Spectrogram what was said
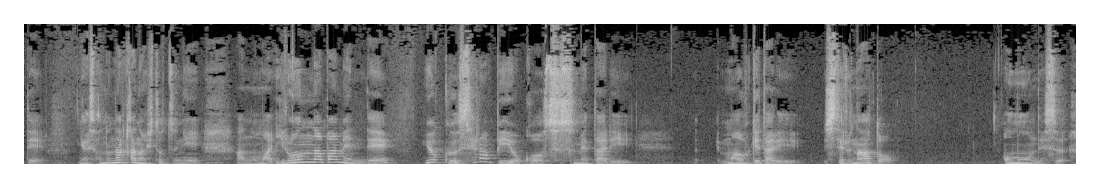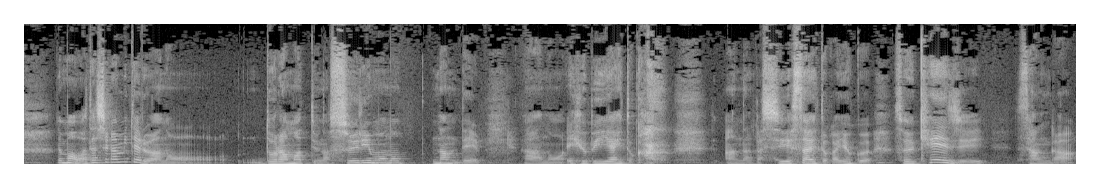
ていやその中の一つにあの、まあ、いろんな場面でよくセラピーをこう進めたり、まあ、受けたりしてるなと思うんです。でまあ、私が見てるあのドラマっていうのは推理ものなんであの FBI とか あなんか CSI とかよくそういう刑事さんが、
